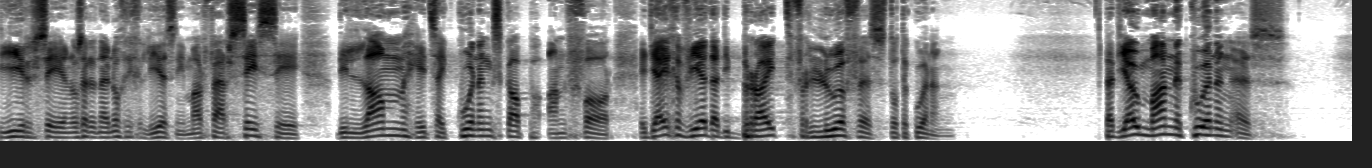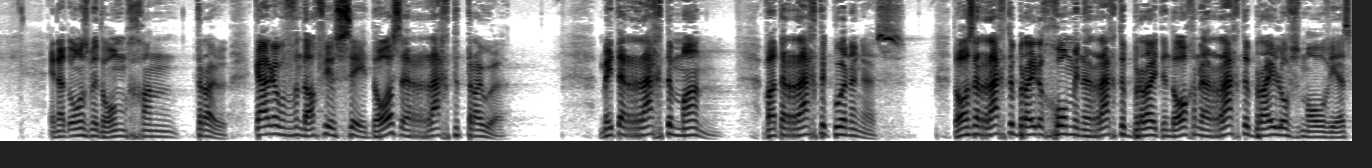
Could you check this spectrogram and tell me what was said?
hier sê en ons het dit nou nog nie gelees nie, maar vers 6 sê die lam het sy koningskap aanvaar. Het jy geweet dat die bruid verloof is tot 'n koning? Dat jou man 'n koning is en dat ons met hom gaan trou. Kerk wil vandag vir jou sê, daar's 'n regte troue met 'n regte man wat 'n regte koning is. Daar's 'n regte bruidegom en 'n regte bruid en daar gaan 'n regte bruilofsmaal wees.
